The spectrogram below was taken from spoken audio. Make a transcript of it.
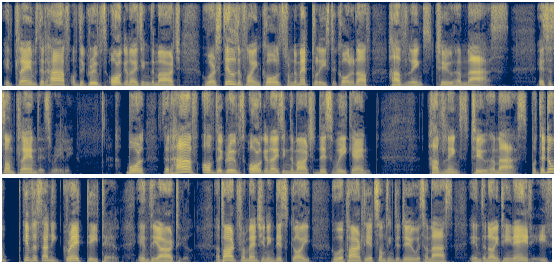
it claims that half of the groups organising the march, who are still defying calls from the Met Police to call it off, have links to Hamas. It's a some claim, this really. More than half of the groups organising the march this weekend have links to Hamas, but they don't give us any great detail in the article, apart from mentioning this guy who apparently had something to do with Hamas in the 1980s,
